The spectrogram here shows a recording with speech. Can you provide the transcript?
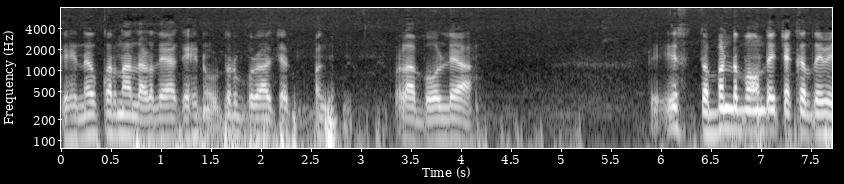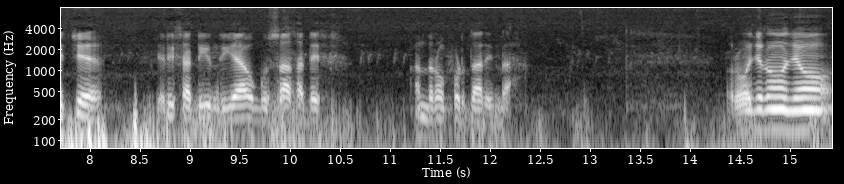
ਕਿਸੇ ਨੇ ਨੌਕਰ ਨਾਲ ਲੜ ਲਿਆ, ਕਿਸੇ ਨੂੰ ਉਧਰ ਬੁਰਾ ਚ ਪੰਗ- ਬੋਲ ਲਿਆ। ਤੇ ਇਸ ਦੱਬਣ ਦਬਾਉਣ ਦੇ ਚੱਕਰ ਦੇ ਵਿੱਚ ਜਿਹੜੀ ਸਾਡੀ ਹੁੰਦੀ ਆ, ਉਹ ਗੁੱਸਾ ਸਾਡੇ ਅੰਦਰੋਂ ਫੁੱਟਦਾ ਰਹਿੰਦਾ। ਰੋਜ਼ ਜਦੋਂ ਜਿਉਂ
